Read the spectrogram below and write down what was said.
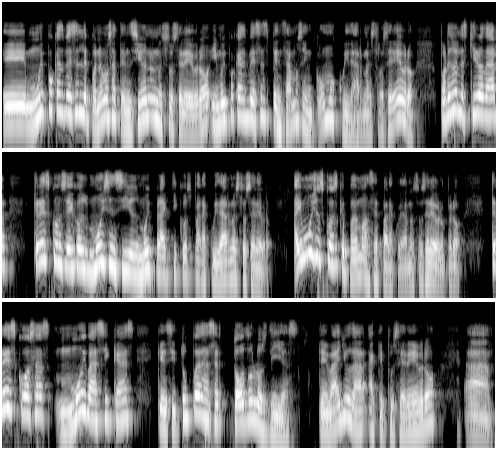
eh, muy pocas veces le ponemos atención a nuestro cerebro y muy pocas veces pensamos en cómo cuidar nuestro cerebro. Por eso les quiero dar tres consejos muy sencillos, muy prácticos para cuidar nuestro cerebro. Hay muchas cosas que podemos hacer para cuidar nuestro cerebro, pero tres cosas muy básicas que si tú puedes hacer todos los días, te va a ayudar a que tu cerebro ah,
